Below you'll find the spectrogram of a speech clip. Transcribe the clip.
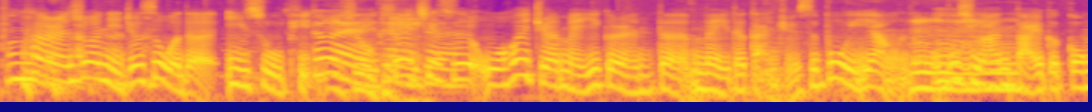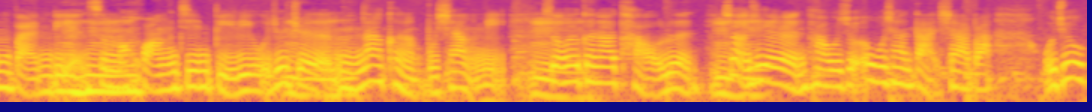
跟客人说，你就是我的艺术品。对，所以其实我会觉得每一个人的美的感觉是不一样的。我不喜欢打一个公版脸，什么黄金比例，我就觉得嗯，那可能不像你，所以我会跟他讨论。像有些人他会说，哦，我想打下巴，我就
